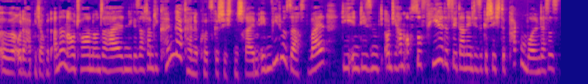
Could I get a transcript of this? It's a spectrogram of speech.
äh, oder habe mich auch mit anderen Autoren unterhalten, die gesagt haben, die können gar keine Kurzgeschichten schreiben, eben wie du sagst, weil die in diesem und die haben auch so viel, dass sie dann in diese Geschichte packen wollen, dass es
